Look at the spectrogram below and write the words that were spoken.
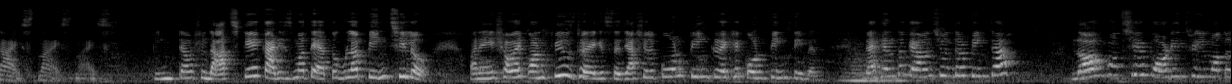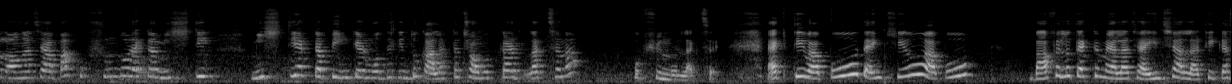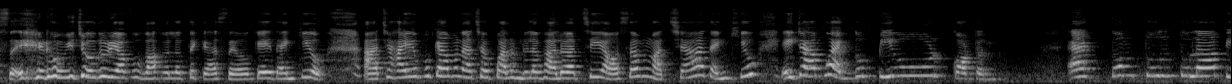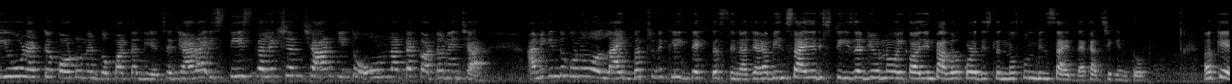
নাইস নাইস নাইস পিঙ্কটাও সুন্দর। আজকে কারিজমাতে এতগুলা পিঙ্ক ছিল। মানে সবাই কনফিউজড হয়ে গেছে যে আসলে কোন পিঙ্ক রেখে কোন পিঙ্ক নেবেন দেখেন তো কেমন সুন্দর পিঙ্কটা লং হচ্ছে ফর্টি থ্রি মতো লং আছে, আপা। খুব সুন্দর একটা মিষ্টি মিষ্টি একটা পিঙ্কের মধ্যে কিন্তু কালারটা চমৎকার লাগছে না? খুব সুন্দর লাগছে। অ্যাক্টিভ আপু থ্যাংক ইউ আপু। বাফেলোতে একটা মেলা চাই ইনশাল্লাহ ঠিক আছে। রমি চৌধুরী আপু বাফেলো থেকে আছে ওকে থ্যাংক ইউ আচ্ছা হাই আপু, কেমন আছো? আপু, আলহামদুলিল্লাহ ভালো আছি অসম আচ্ছা থ্যাংক ইউ এইটা, আপু, একদম পিওর কটন একদম তুলতুলা পিওর একটা কটনের দোপাট্টা দিয়েছে। যারা স্টিচ কালেকশন চান, কিন্তু ওড়নাটা কটনে চান। আমি কিন্তু কোনো লাইক বাটনে ক্লিক দেখতেছি না। যারা বিন সাইজের স্টিচের জন্য ওই কয়দিন পাগল করে দিচ্ছিলেন নতুন বিন সাইজ দেখাচ্ছি কিন্তু। Okay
